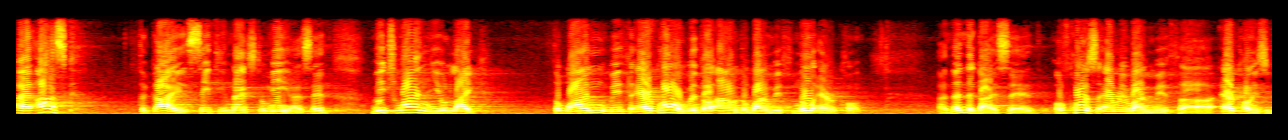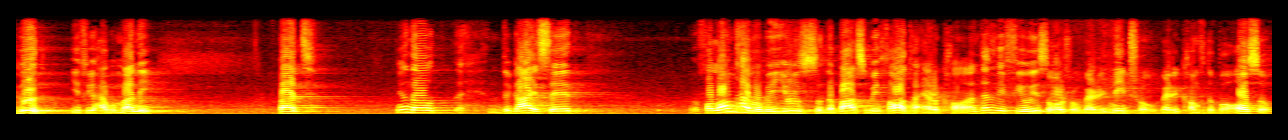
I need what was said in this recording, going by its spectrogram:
I asked the guy sitting next to me, I said, which one you like? The one with aircon or uh, the one with no aircon? And then the guy said, of course, everyone with uh, aircon is good if you have money. But, you know, the guy said, for a long time we use the bus without aircon, and then we feel it's also very natural, very comfortable. Also,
